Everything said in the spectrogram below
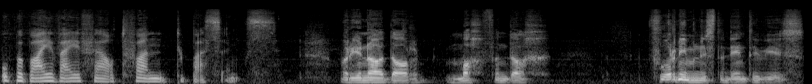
op 'n baie wye veld van toepassings. Marina daar mag vandag voornemende studente wees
